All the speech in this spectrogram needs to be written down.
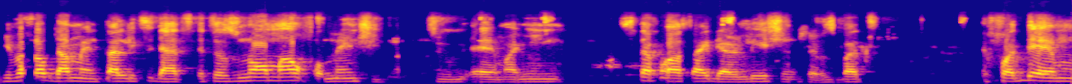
developed that mentality that it is normal for men to, to um, I mean, step outside their relationships, but for them,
